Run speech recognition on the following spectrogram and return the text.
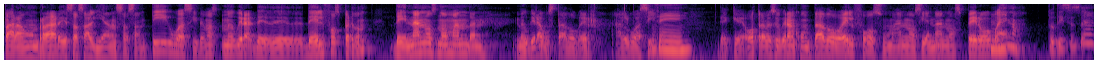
Para honrar esas alianzas antiguas y demás. Me hubiera, de, de- de elfos, perdón, de enanos no mandan. Me hubiera gustado ver algo así Sí. De que otra vez se hubieran juntado elfos, humanos y enanos, pero Mm. bueno, pues dices, eh,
